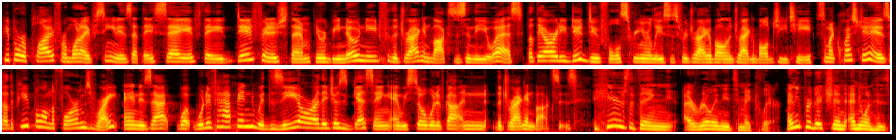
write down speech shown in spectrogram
people reply from what I've seen is that they say if they did finish them, there would be no need for the Dragon boxes in the US, but they already did do full screen releases for Dragon Ball and Dragon Ball GT. So my question is, are the people on the forums right? And is that what would have happened with Z, or are they just guessing and we still would have gotten the Dragon boxes? Here's the thing I really need to make clear. Any prediction anyone has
